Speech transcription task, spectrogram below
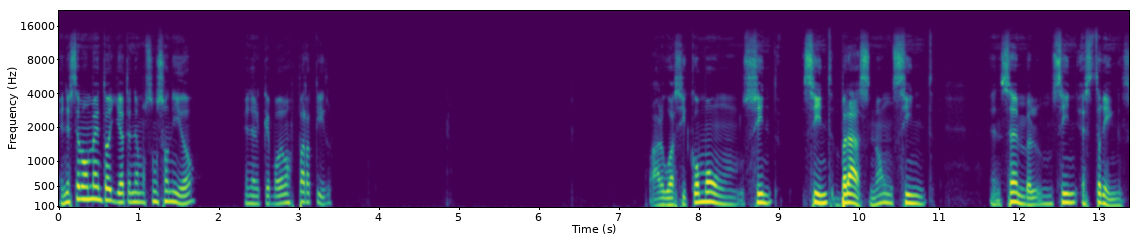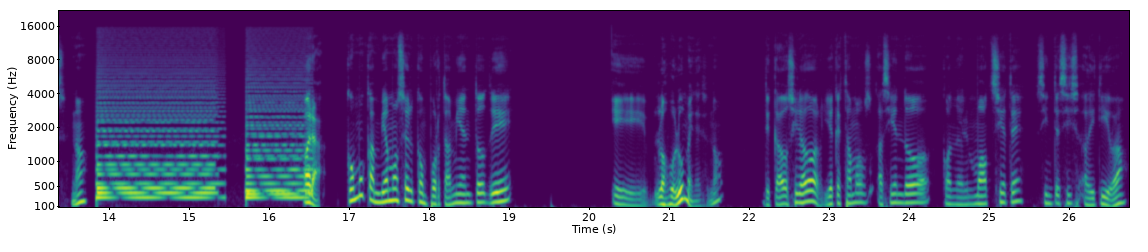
En este momento ya tenemos un sonido en el que podemos partir algo así como un synth, brass, ¿no? Un synth ensemble, un synth strings, ¿no? Ahora, ¿cómo cambiamos el comportamiento de eh, los volúmenes, ¿no? De cada oscilador, ya que estamos haciendo con el mod 7 síntesis aditiva,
